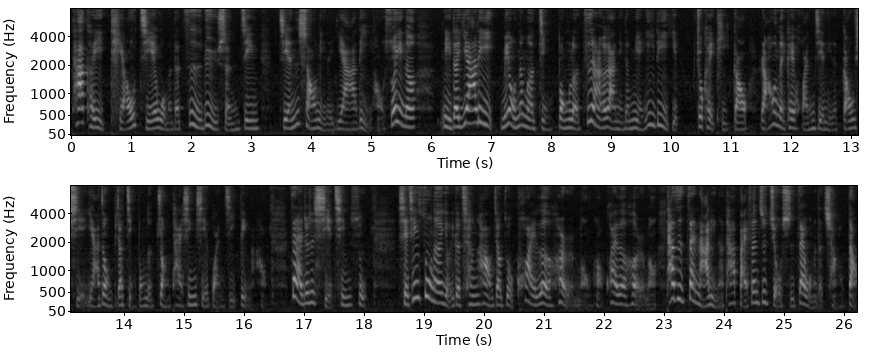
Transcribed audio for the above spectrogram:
它可以调节我们的自律神经，减少你的压力哈。所以呢，你的压力没有那么紧绷了，自然而然你的免疫力也。就可以提高，然后呢，也可以缓解你的高血压这种比较紧绷的状态，心血管疾病嘛，哈。再来就是血清素，血清素呢有一个称号叫做快乐荷尔蒙，哈，快乐荷尔蒙，它是在哪里呢？它百分之九十在我们的肠道。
